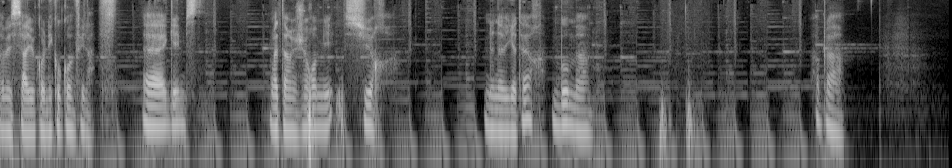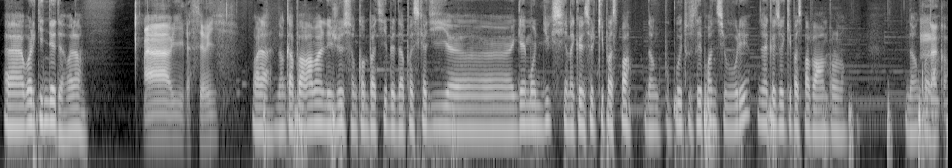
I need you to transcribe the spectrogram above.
Non mais sérieux, qu'on cons qu'on fait là. Euh, games. Attends, je remets sur le navigateur. Boum. Hop là. Euh, Walking Dead, voilà. Ah oui, la série. Voilà, donc apparemment les jeux sont compatibles d'après ce qu'a dit euh, Game on Linux, il n'y en a qu'un seul qui passe pas. Donc vous pouvez tous les prendre si vous voulez. Il n'y en a qu'un seul qui passe pas apparemment pour le moment. Donc voilà, D'accord.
